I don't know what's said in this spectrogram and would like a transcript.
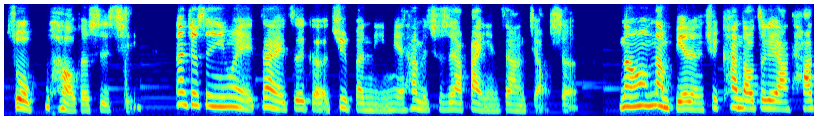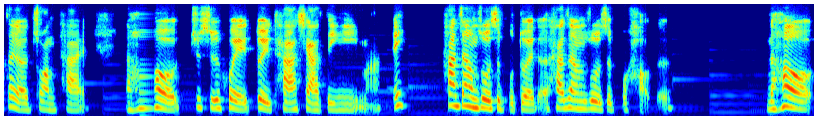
做不好的事情？那就是因为在这个剧本里面，他们就是要扮演这样的角色，然后让别人去看到这个样他这个状态，然后就是会对他下定义嘛？哎，他这样做是不对的，他这样做是不好的。然后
